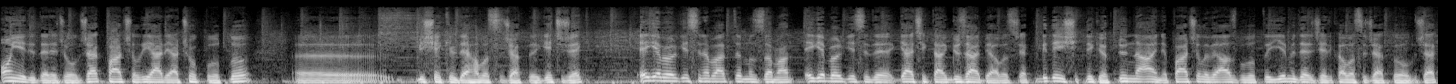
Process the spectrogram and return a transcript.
17 derece olacak. Parçalı yer yer çok bulutlu. Bir şekilde hava sıcaklığı geçecek. Ege bölgesine baktığımız zaman Ege bölgesi de gerçekten güzel bir hava sıcaklığı. Bir değişiklik yok. Dünle aynı parçalı ve az bulutlu 20 derecelik hava sıcaklığı olacak.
